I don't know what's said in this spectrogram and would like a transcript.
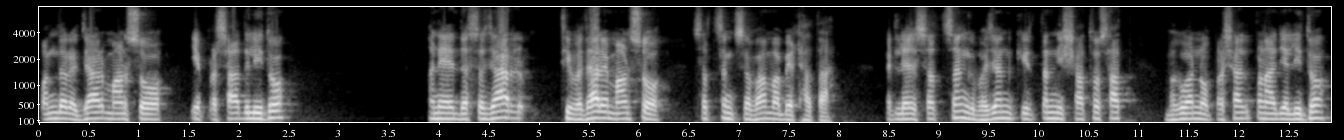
પંદર હજાર માણસો એ પ્રસાદ લીધો. અને દસ હજારથી વધારે માણસો સત્સંગ સભામાં બેઠા હતા. એટલે સત્સંગ ભજન કીર્તનની સાથોસાથ ભગવાનનો પ્રસાદ પણ આજે લીધો.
